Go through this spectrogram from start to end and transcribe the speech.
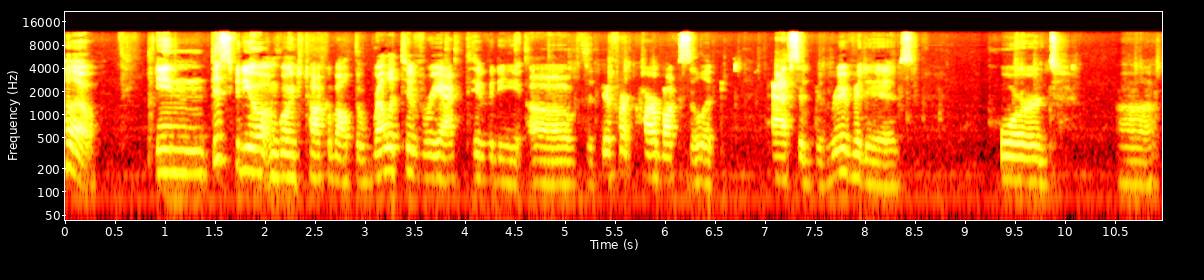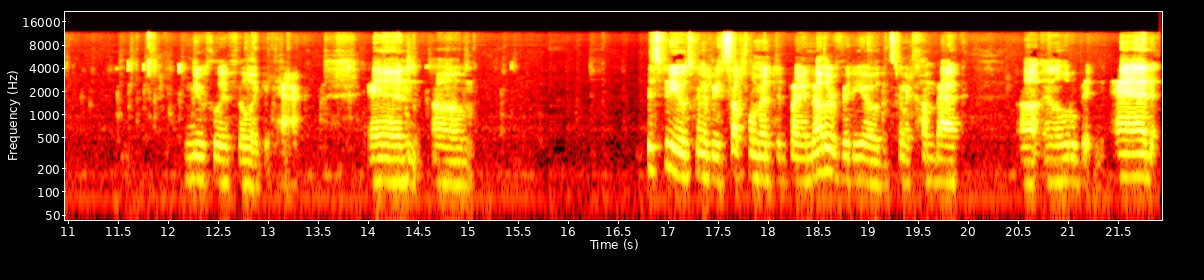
Hello. In this video, I'm going to talk about the relative reactivity of the different carboxylic acid derivatives toward uh, nucleophilic attack. And um, this video is going to be supplemented by another video that's going to come back uh, in a little bit and add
